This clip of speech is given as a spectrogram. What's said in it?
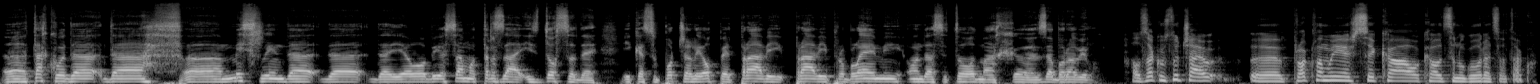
Uh, tako da, da uh, mislim da, da, da je ovo bio samo trzaj iz dosade i kad su počeli opet pravi, pravi problemi, onda se to odmah uh, zaboravilo. Ali u svakom slučaju proklamuješ se kao, kao crnogorac, ali tako?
